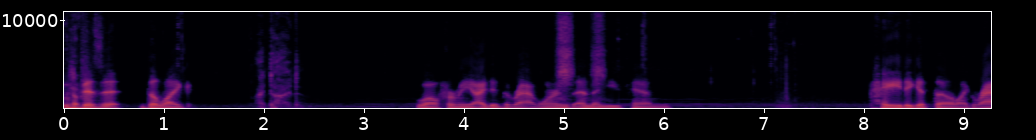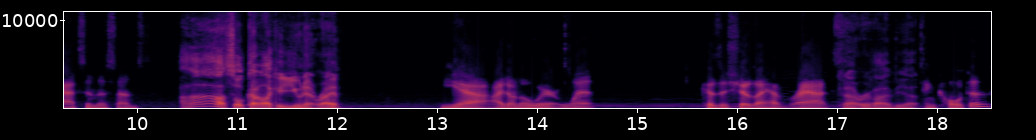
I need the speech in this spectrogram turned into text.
visit the, like, I died. well, for me, I did the rat warrens, and then you can pay to get the like rats in this sense. Ah, so kind of like a unit, right? Yeah, I don't know where it went because it shows I have rats Cannot revive yet. and kotas.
